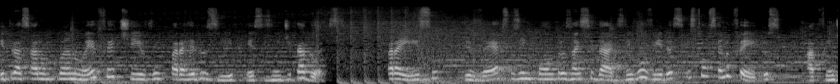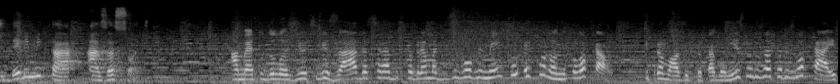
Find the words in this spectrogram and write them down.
e traçar um plano efetivo para reduzir esses indicadores. Para isso, diversos encontros nas cidades envolvidas estão sendo feitos, a fim de delimitar as ações. A metodologia utilizada será do Programa de Desenvolvimento Econômico Local, que promove o protagonismo dos atores locais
